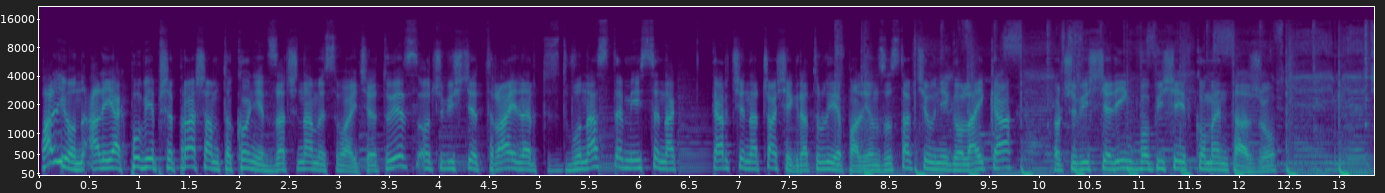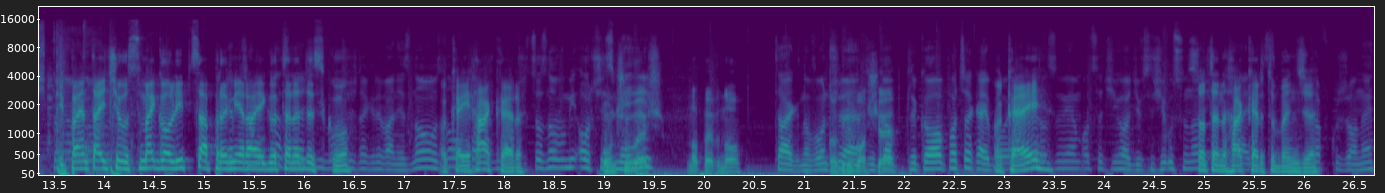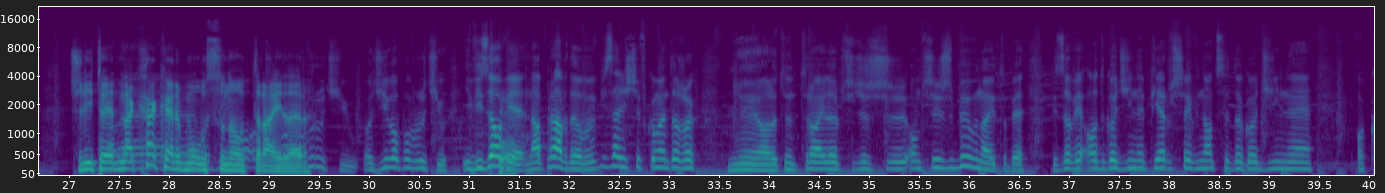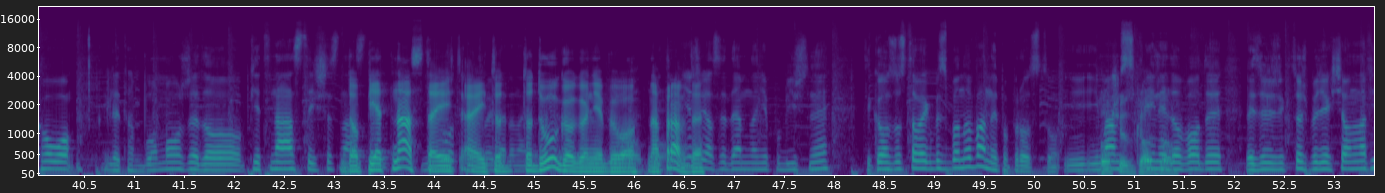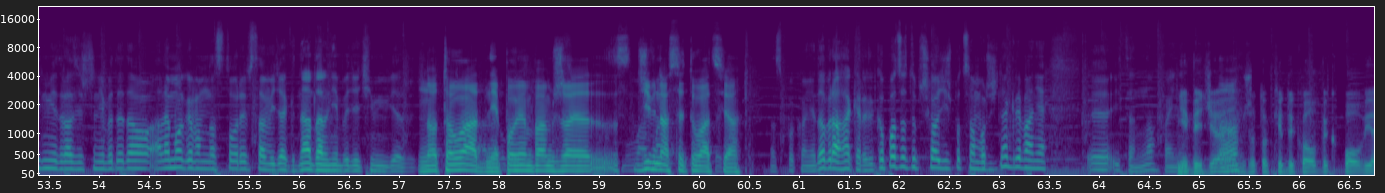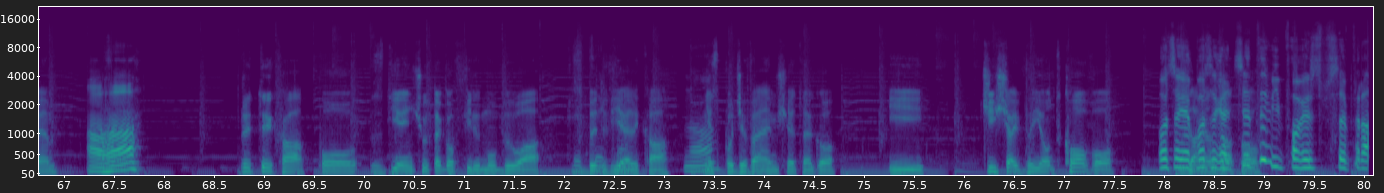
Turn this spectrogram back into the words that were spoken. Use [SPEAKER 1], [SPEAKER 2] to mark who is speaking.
[SPEAKER 1] Palion, ale jak powie przepraszam, to koniec, zaczynamy, słuchajcie. Tu jest oczywiście trailer, to jest 12 miejsce na karcie na czasie. Gratuluję Palion, zostawcie u niego lajka. Oczywiście link w opisie i w komentarzu. I pamiętajcie, 8 lipca premiera jego teledysku. Okej, haker.
[SPEAKER 2] włączyć. Co, znowu mi oczy zmienisz?
[SPEAKER 3] Na pewno?
[SPEAKER 2] Tak, no włączyłem, tylko, tylko poczekaj, bo
[SPEAKER 1] Okej.
[SPEAKER 2] ja nie rozumiem o co ci chodzi, w sensie usunąłeś
[SPEAKER 1] Co ten haker tu będzie?
[SPEAKER 2] Wkurzony,
[SPEAKER 1] Czyli to jednak haker mu
[SPEAKER 2] o
[SPEAKER 1] usunął
[SPEAKER 2] dziwo- O
[SPEAKER 1] trailer.
[SPEAKER 2] dziwo powrócił, o dziwo powrócił. I widzowie, naprawdę, bo wy pisaliście w komentarzach, nie, ale ten trailer przecież, y, on przecież był na YouTubie. Widzowie, od godziny pierwszej w nocy do godziny około, ile tam było, może do 15, 16.
[SPEAKER 1] Do 15.
[SPEAKER 2] Nie było tego
[SPEAKER 1] Ej, to, to długo go nie było,
[SPEAKER 3] Nie,
[SPEAKER 2] Nie, że
[SPEAKER 1] naprawdę.
[SPEAKER 2] ja sedem na niepubliczny, tylko on został jakby zbanowany po prostu. I, i mam screeny, dowody, więc jeżeli ktoś będzie chciał, no na filmie teraz jeszcze nie będę dał, ale mogę wam na story wstawić, jak nadal nie będziecie mi wierzyć.
[SPEAKER 1] No to ładnie, powiem wam, że s- dziwna sytuacja.
[SPEAKER 2] Na spokojnie. Dobra, haker, tylko po co tu przychodzisz, po co mam włączyć nagrywanie yy, i ten, no fajnie.
[SPEAKER 3] Nie wiedziałem,
[SPEAKER 1] No.
[SPEAKER 3] że to kiedykolwiek powiem.
[SPEAKER 1] Oho,
[SPEAKER 3] Krytyka po zdjęciu tego filmu była zbyt wielka.
[SPEAKER 2] No.
[SPEAKER 3] Nie spodziewałem się tego. I dzisiaj wyjątkowo
[SPEAKER 2] Poczekaj, poczekaj, czy ty mi powiesz przepraszam?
